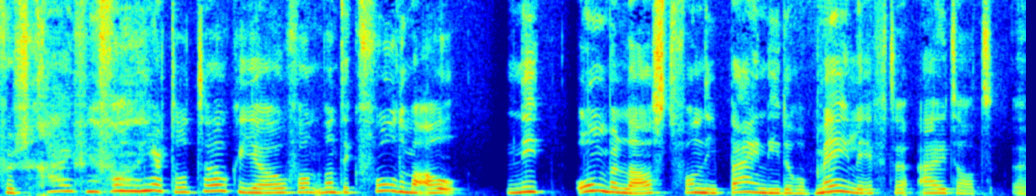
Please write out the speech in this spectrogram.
verschuiving van hier tot Tokio. Van, want ik voelde me al niet onbelast van die pijn die erop meelifte uit dat eh,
